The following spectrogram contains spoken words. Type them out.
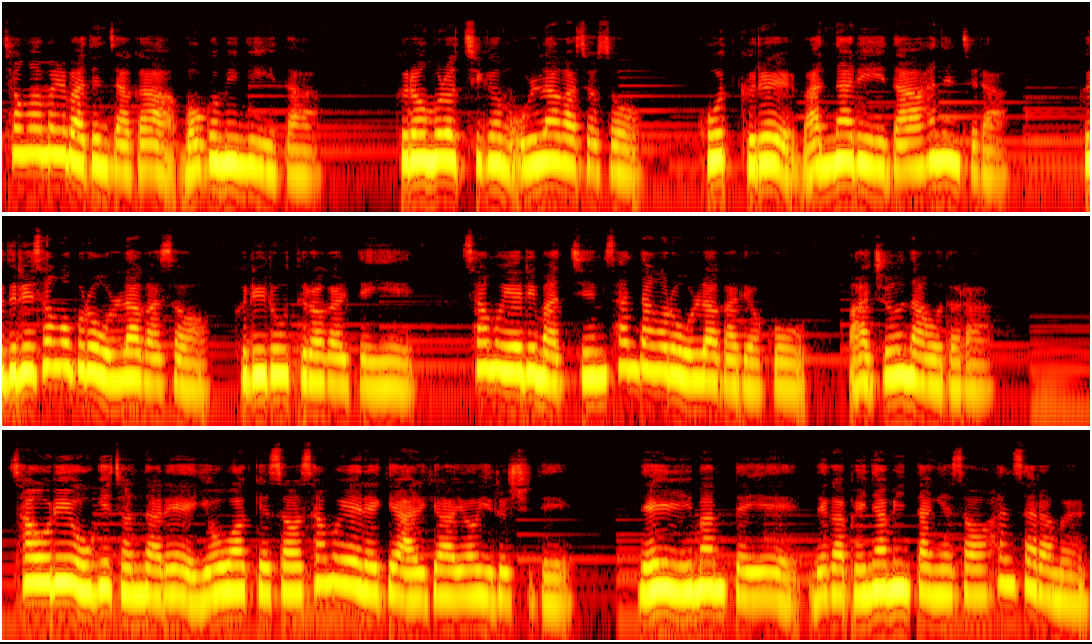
청함을 받은 자가 먹음이니이다. 그러므로 지금 올라가셔서 곧 그를 만나리이다 하는지라. 그들이 성읍으로 올라가서 그리로 들어갈 때에 사무엘이 마침 산당으로 올라가려고 마주 나오더라. 사울이 오기 전날에 여호와께서 사무엘에게 알게 하여 이르시되 내일 이맘때에 내가 베냐민 땅에서 한 사람을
